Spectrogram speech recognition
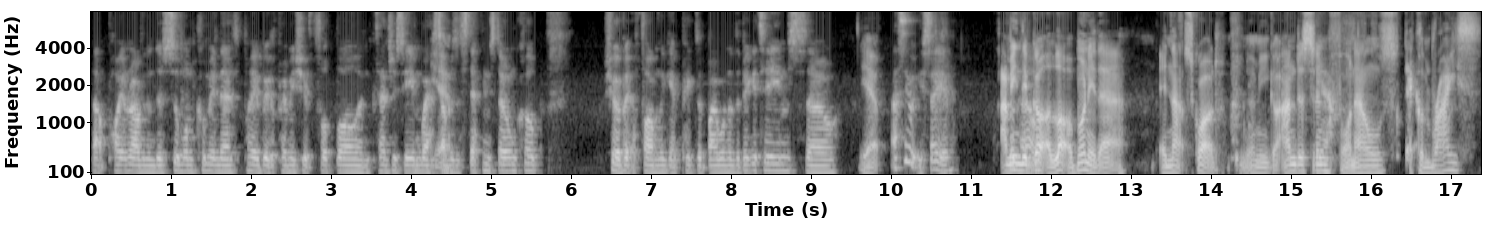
that point, rather than just someone coming there to play a bit of Premiership football and potentially seeing West Ham as a stepping stone club, show a bit of form, and get picked up by one of the bigger teams. So Yeah. I see what you're saying. I mean, they've got a lot of money there in that squad. I mean, you got Anderson, Yeah. Fornals, Declan Rice.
